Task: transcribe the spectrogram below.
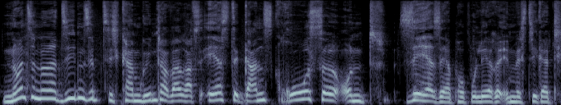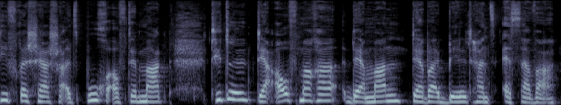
1977 kam Günter Wallraffs erste ganz große und sehr, sehr populäre Investigativrecherche als Buch auf den Markt. Titel Der Aufmacher, der Mann, der bei Bild Hans Esser war.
